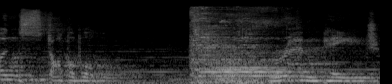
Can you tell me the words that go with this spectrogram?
Unstoppable. Rampage.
